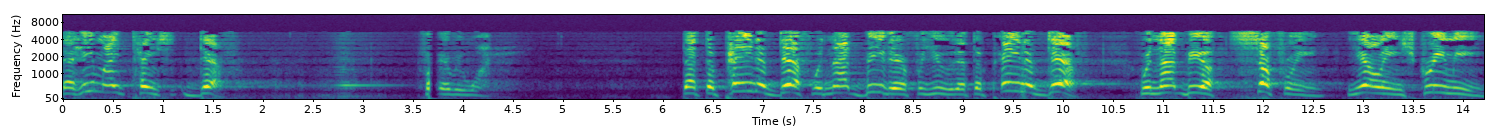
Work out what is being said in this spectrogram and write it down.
That he might taste death for everyone. That the pain of death would not be there for you. That the pain of death would not be a suffering, yelling, screaming,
